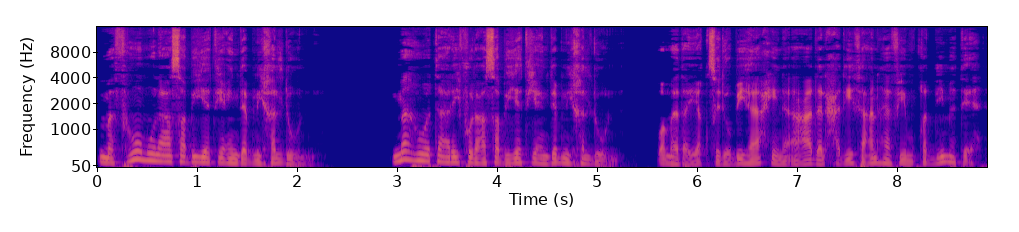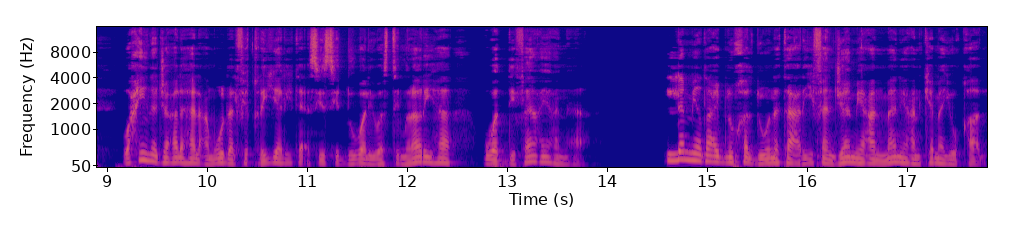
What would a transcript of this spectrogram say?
مفهوم العصبية عند ابن خلدون. ما هو تعريف العصبية عند ابن خلدون؟ وماذا يقصد بها حين أعاد الحديث عنها في مقدمته؟ وحين جعلها العمود الفكري لتأسيس الدول واستمرارها والدفاع عنها. لم يضع ابن خلدون تعريفا جامعا مانعا كما يقال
